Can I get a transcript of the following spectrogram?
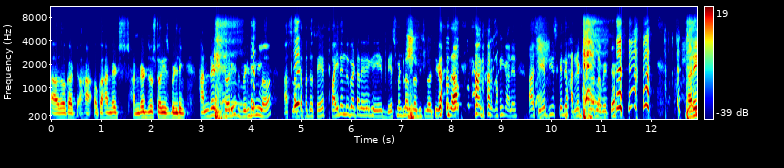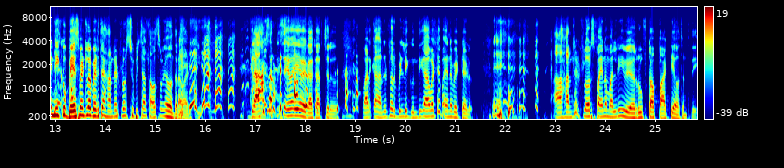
అదొక ఒక ఒక hundred hundred stories building. Hundred stories బిల్డింగ్లో అసలు అంత పెద్ద సేఫ్ పైన ఎందుకు పెట్టాలి బేస్మెంట్లో దొబ్బించుకోవచ్చు కదా? నాకు అర్థం కాలేదు. ఆ సేఫ్ తీసుకెళ్ళి హండ్రెడ్ ఫ్లోర్లో పెట్టాడు. అరే నీకు బేస్మెంట్లో పెడితే హండ్రెడ్ ఫ్లోర్స్ చూపించాల్సిన అవసరమే ఉందిరా వాడికి. గ్రాఫిక్స్ అన్ని సేవ్ అయ్యేవి ఖర్చులు. వాడికి హండ్రెడ్ ఫ్లోర్ బిల్డింగ్ ఉంది కాబట్టి పైన పెట్టాడు. ఆ హండ్రెడ్ ఫ్లోర్స్ పైన మళ్ళీ రూఫ్ టాప్ పార్టీ అవుతుంటది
